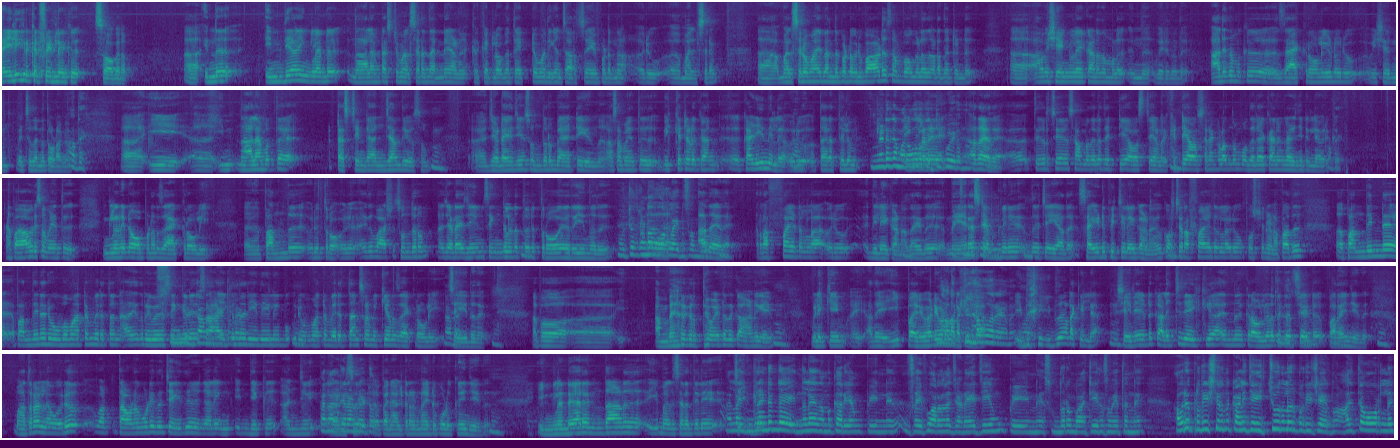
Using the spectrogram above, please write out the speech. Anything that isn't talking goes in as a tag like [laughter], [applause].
Daily cricket ഫീൽഡിലേക്ക് സ്വാഗതം. ഇന്ന് ഇന്ത്യ ഇംഗ്ലണ്ട് നാലാം ടെസ്റ്റ് മത്സരം തന്നെയാണ് ക്രിക്കറ്റ് ലോകത്ത് ഏറ്റവും അധികം ചർച്ച ചെയ്യപ്പെടുന്ന ഒരു മത്സരം. മത്സരവുമായി ബന്ധപ്പെട്ട ഒരുപാട് സംഭവങ്ങൾ നടന്നിട്ടുണ്ട്. ആ, വിഷയങ്ങളിലേക്കാണ് നമ്മൾ ഇന്ന് വരുന്നത്. ആദ്യം നമുക്ക് സാക്ക് റോളിയുടെ ഒരു വിഷയം വെച്ച് തന്നെ തുടങ്ങാം. ഈ നാലാമത്തെ ടെസ്റ്റിന്റെ അഞ്ചാം ദിവസം ജഡേജയും സുന്ദറും ബാറ്റ് ചെയ്യുന്നു ആ സമയത്ത് വിക്കറ്റ് എടുക്കാൻ കഴിയുന്നില്ല ഒരു തരത്തിലും. അതെ അതെ. തീർച്ചയായും സമനില തെറ്റിയ അവസ്ഥയാണ്. കിട്ടിയ അവസരങ്ങളൊന്നും മുതലാക്കാനും കഴിഞ്ഞിട്ടില്ല അവർക്ക്. അപ്പോൾ ആ ഒരു സമയത്ത് ഇംഗ്ലണ്ടിന്റെ ഓപ്പണർ ജാക്ക് റോളി പന്ത് ഒരു ത്രോ ഒരു ഇത് വാഷ് സുന്ദറും ജഡേജയും സിംഗിൾ എടുത്ത് ഒരു ത്രോ എറിയുന്നത് അതെ അതെ. റഫായിട്ടുള്ള ഒരു ഇതിലേക്കാണ്. അതായത് നേരെ സ്റ്റെമ്പിന് ഇത് ചെയ്യാതെ സൈഡ് പിച്ചിലേക്കാണ്. അത് കുറച്ച് റഫായിട്ടുള്ള ഒരു പൊസിഷനാണ്. അപ്പോൾ അത് പന്തിന്റെ പന്തിനെ രൂപമാറ്റം വരുത്താൻ അതായത് റിവേഴ്സിങ്ങിന് സഹായിക്കുന്ന രീതിയിൽ രൂപമാറ്റം വരുത്താൻ ശ്രമിക്കുകയാണ് സാക്രോളി ചെയ്തത്. അപ്പോൾ അമ്പയർ കൃത്യമായിട്ട് ഇത് കാണുകയും വിളിക്കുകയും അതെ ഈ പരിപാടി ഇവിടെ നടക്കില്ല. ഇത് ഇത് നടക്കില്ല. ശരിയായിട്ട് കളിച്ച് ജയിക്കുക എന്ന് അടുത്ത് കൃത്യമായിട്ട് പറയുകയും ചെയ്ത്. മാത്രമല്ല ഒരു തവണ കൂടി ഇത് ചെയ്തു കഴിഞ്ഞാൽ ഇന്ത്യയ്ക്ക് അഞ്ച് പെനാൽറ്റി റണ്ണായിട്ട് കൊടുക്കുകയും ചെയ്തു. ഇംഗ്ലണ്ടുകാരെന്താണ് ഈ മത്സരത്തിൽ അല്ല ഇംഗ്ലണ്ടിന്റെ ഇന്നലെ നമുക്കറിയാം പിന്നെ സൈഫ് പറഞ്ഞ ജഡേജയും പിന്നെ സുന്ദറും ബാറ്റ് ചെയ്യുന്ന സമയത്ത് തന്നെ അവർ പ്രതീക്ഷിച്ചിരുന്ന കളി ജയിച്ചു എന്നുള്ളൊരു പ്രതീക്ഷയായിരുന്നു. ആദ്യത്തെ ഓവറിൽ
